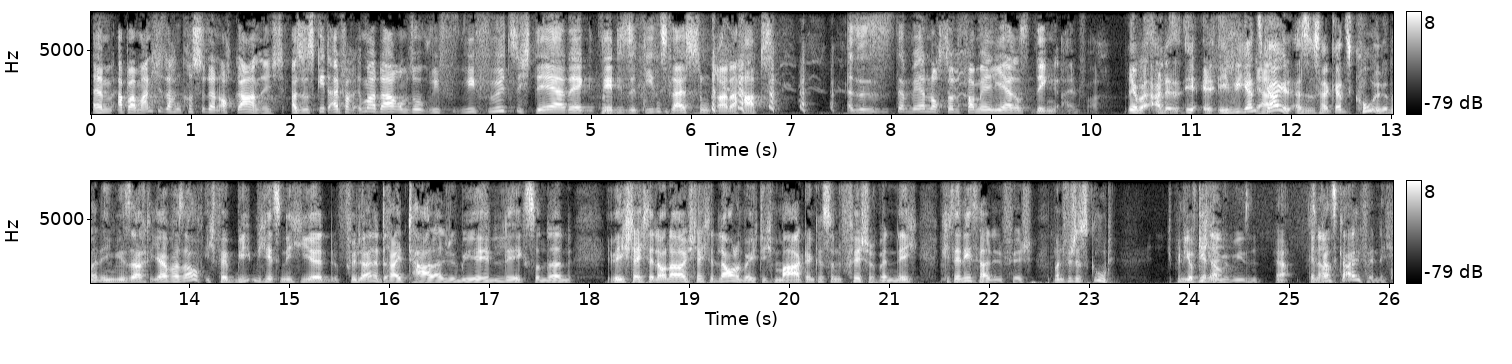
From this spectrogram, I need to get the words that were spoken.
Ähm, aber manche Sachen kriegst du dann auch gar nicht. Also es geht einfach immer darum, so wie, wie fühlt sich der, der, der diese Dienstleistung gerade hat. Also es ist dann mehr noch so ein familiäres Ding einfach. Ja, aber also, irgendwie ganz ja. geil. Also es ist halt ganz cool, wenn man irgendwie sagt, ja, pass auf, ich verbiete mich jetzt nicht hier für deine drei Taler, die du mir hier hinlegst, sondern wenn ich schlechte Laune habe, ich schlechte Laune. Wenn ich dich mag, dann kriegst du einen Fisch. Und wenn nicht, kriegt er nicht halt den Fisch. Mein Fisch ist gut. Ich bin nicht auf dich genau. angewiesen. Ja, genau. ganz geil, finde ich.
